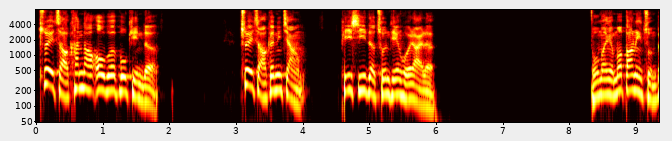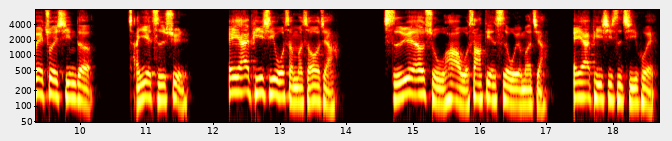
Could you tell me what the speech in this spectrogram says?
最早看到 Overbooking 的，最早跟你讲 PC 的春天回来了。我们有没有帮你准备最新的产业资讯？AI PC 我什么时候讲？十月二十五号我上电视，我有没有讲 AI PC 是机会？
